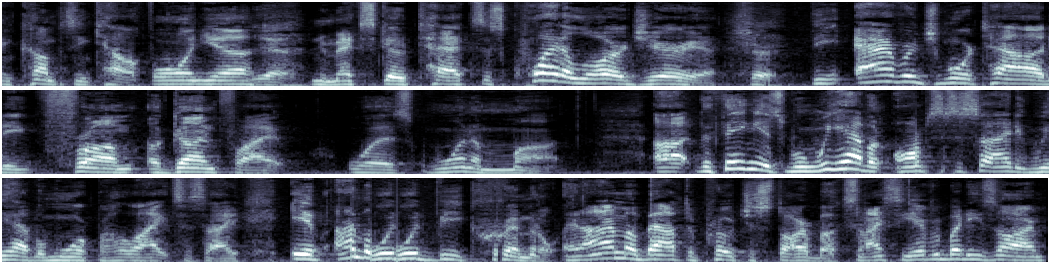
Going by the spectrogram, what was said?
encompassing California, Yeah. New Mexico, Texas, quite a large area. Sure. The average mortality from a gunfight was one a month. Uh, the thing is, when we have an armed society, we have a more polite society. If I'm a would-be criminal and I'm about to approach a Starbucks and I see everybody's armed,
